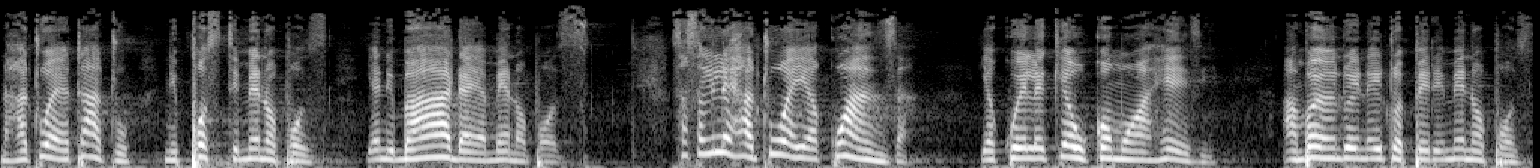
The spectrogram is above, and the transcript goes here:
na hatua ya tatu ni postmenopause, yani baada ya menopause. Sasa ile hatua ya kwanza ya kuelekea ukomo wa hedhi ambayo ndio inaitwa perimenopause,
